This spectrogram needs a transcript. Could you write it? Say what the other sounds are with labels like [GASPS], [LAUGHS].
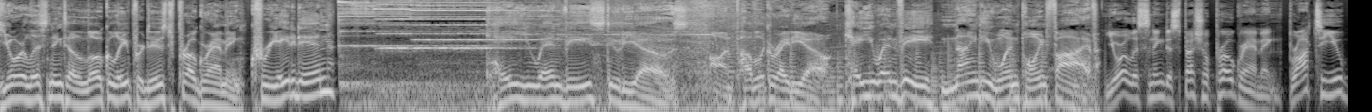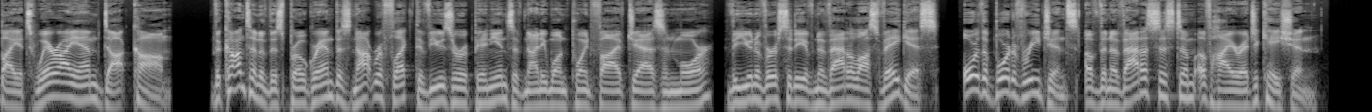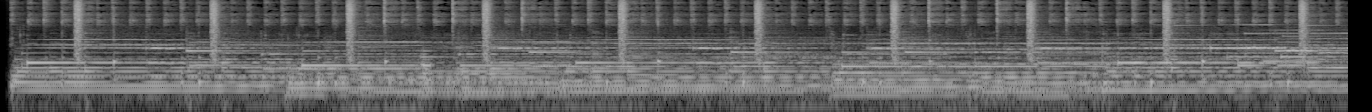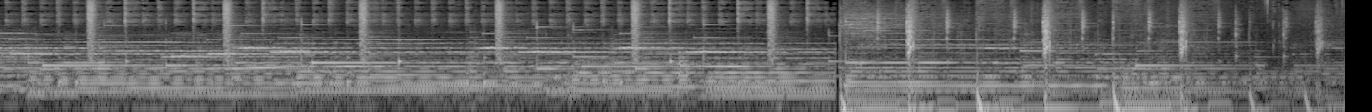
You're listening to locally produced programming created in KUNV Studios on public radio, KUNV 91.5. You're listening to special programming brought to you by It'sWhereIam.com. The content of this program does not reflect the views or opinions of 91.5 Jazz and More, the University of Nevada, Las Vegas, or the Board of Regents of the Nevada System of Higher Education.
